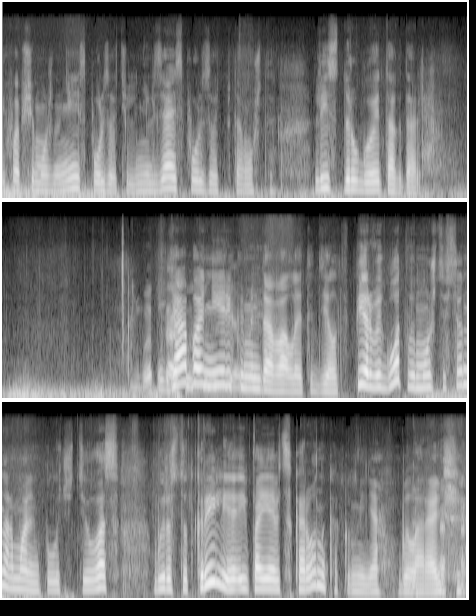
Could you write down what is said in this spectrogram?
их вообще можно не использовать или нельзя использовать, потому что лист другой и так далее. Вот Я вот, бы не мои. рекомендовала это делать. В первый год вы можете все нормально получить. И у вас вырастут крылья и появится корона, как у меня была раньше.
